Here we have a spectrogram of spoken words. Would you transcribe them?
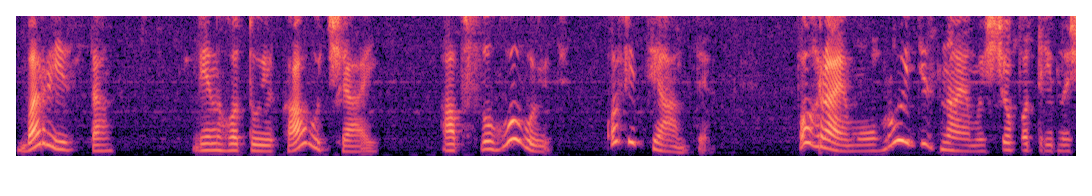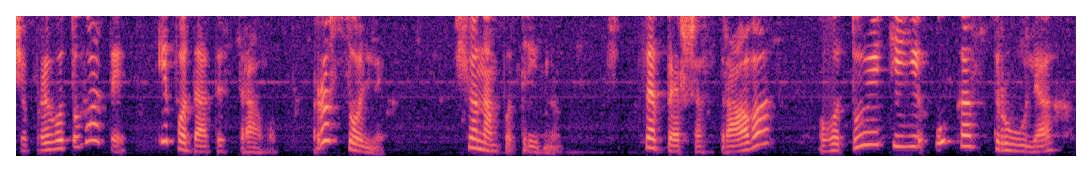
бариста. Він готує каву чай, а обслуговують офіціанти. Пограємо у гру і дізнаємось, що потрібно, щоб приготувати і подати страву. Розсольник. Що нам потрібно? Це перша страва. Готують її у каструлях,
